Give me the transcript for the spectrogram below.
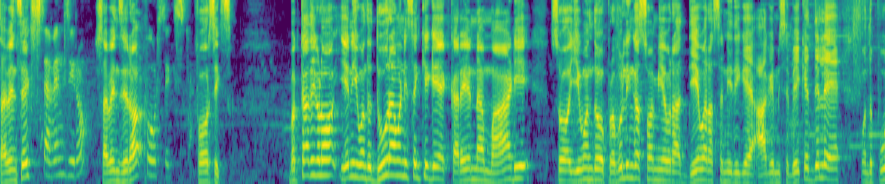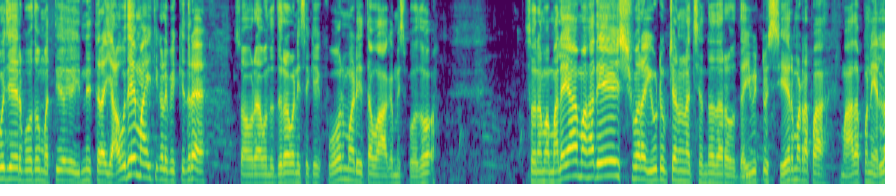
seven six seven zero seven zero four six four six ಭಕ್ತಾದಿಗಳು, ಏನು ಈ ಒಂದು ದೂರವಾಣಿ ಸಂಖ್ಯೆಗೆ ಕರೆಯನ್ನು ಮಾಡಿ, ಸೊ ಈ ಒಂದು ಪ್ರಭುಲಿಂಗ ಸ್ವಾಮಿಯವರ ದೇವರ ಸನ್ನಿಧಿಗೆ ಆಗಮಿಸಬೇಕಿದ್ದಲ್ಲೇ ಒಂದು ಪೂಜೆ ಇರ್ಬೋದು, ಮತ್ತು ಇನ್ನಿತರ ಯಾವುದೇ ಮಾಹಿತಿಗಳು ಬೇಕಿದ್ದರೆ ಸೊ ಅವರ ಒಂದು ದೂರವಾಣಿ ಸಂಖ್ಯೆಗೆ ಫೋನ್ ಮಾಡಿ ತಾವು ಆಗಮಿಸ್ಬೋದು. ಸೊ ನಮ್ಮ ಮಲೆಯ ಮಹದೇಶ್ವರ ಯೂಟ್ಯೂಬ್ ಚಾನಲ್ನ ಚಂದದಾರರು, ದಯವಿಟ್ಟು ಶೇರ್ ಮಾಡ್ರಪ್ಪ. ಮಾದಪ್ಪನ ಎಲ್ಲ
